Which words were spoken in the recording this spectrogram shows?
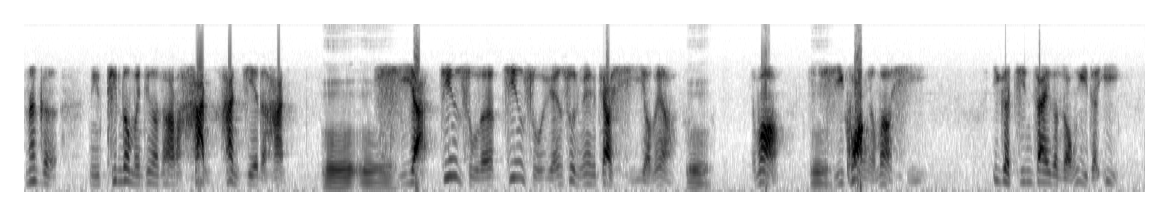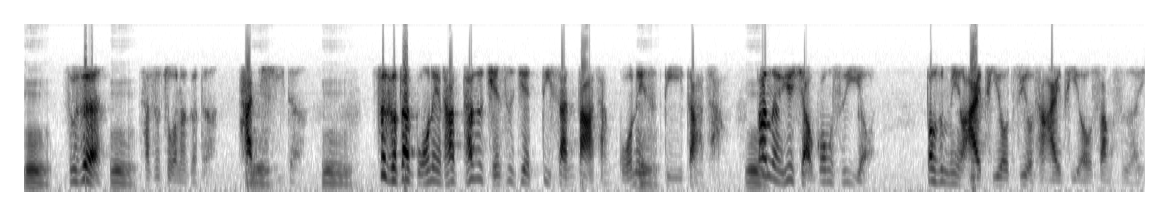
那个，你听都没听到他的焊焊接的焊，嗯嗯，锡呀，金属的金属元素里面叫锡，有没有？嗯，有没有？锡矿有没有锡？一个金在一个容易的易，嗯，是不是？嗯，他是做那个的焊锡的，嗯，这个在国内，他他是全世界第三大厂，国内是第一大厂。当然有些小公司有，都是没有 IPO，只有他 IPO 上市而已。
